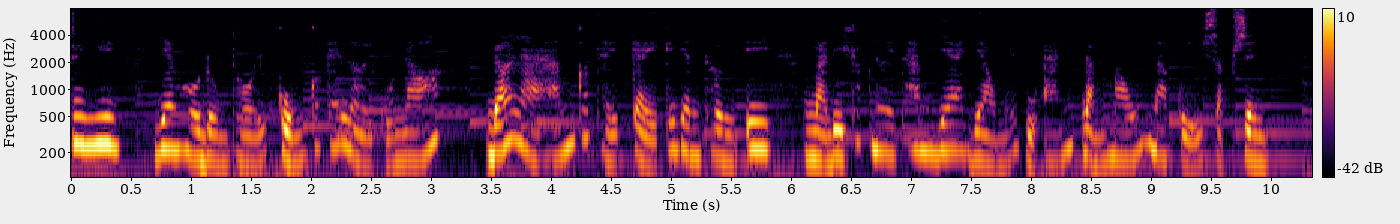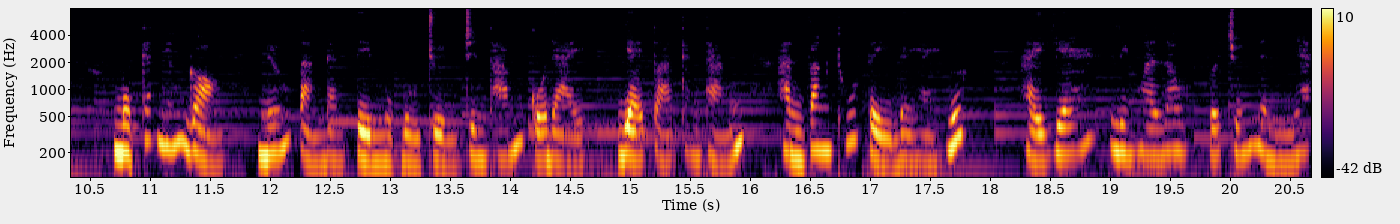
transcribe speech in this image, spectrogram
Tuy nhiên, giang hồ đồn thổi cũng có cái lời của nó, đó là hắn có thể cậy cái danh thần y mà đi khắp nơi tham gia vào mấy vụ án đẫm máu ma quỷ sập sinh. Một cách ngắn gọn, nếu bạn đang tìm một bộ truyện trinh thám cổ đại, giải tỏa căng thẳng, hành văn thú vị đầy hài hước, hãy ghé Liên Hoa Lâu với chúng mình nha.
